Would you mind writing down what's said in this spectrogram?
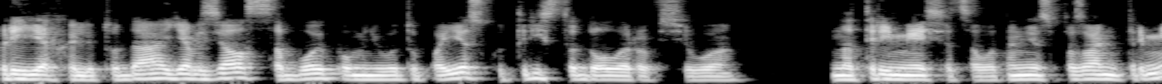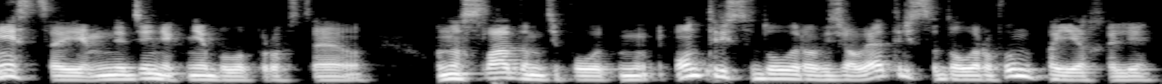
приехали туда, я взял с собой, помню, в эту поездку 300 долларов всего на три месяца. Вот они позвали три месяца, и мне денег не было просто. У нас с Ладом, типа, вот он 300 долларов взял, я 300 долларов, и мы поехали.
